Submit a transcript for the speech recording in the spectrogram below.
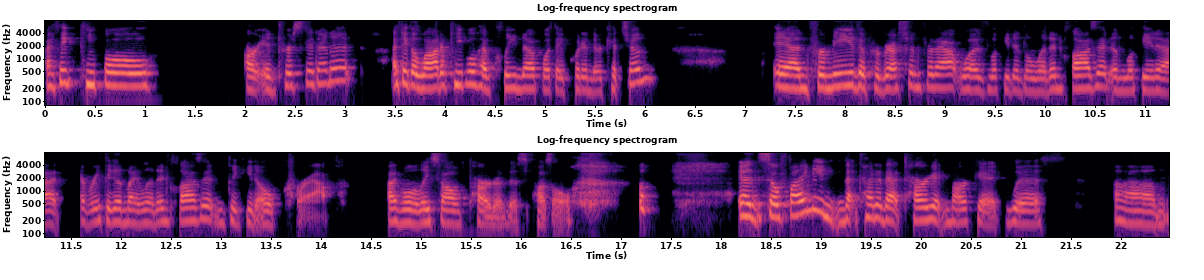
I think people are interested in it. I think a lot of people have cleaned up what they put in their kitchen and for me, the progression for that was looking in the linen closet and looking at everything in my linen closet and thinking, oh crap, I've only solved part of this puzzle. and so finding that kind of that target market with, um,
